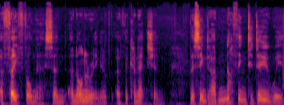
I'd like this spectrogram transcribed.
a faithfulness and an honouring of, of the connection that seemed to have nothing to do with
